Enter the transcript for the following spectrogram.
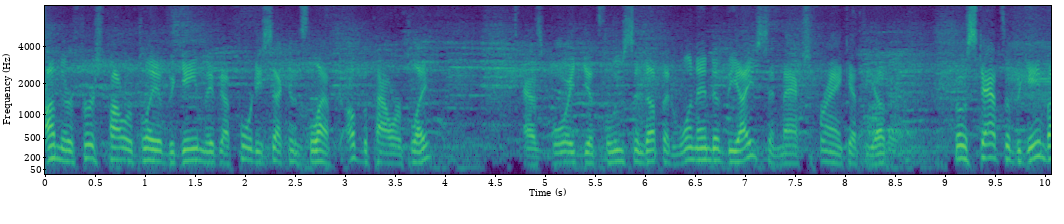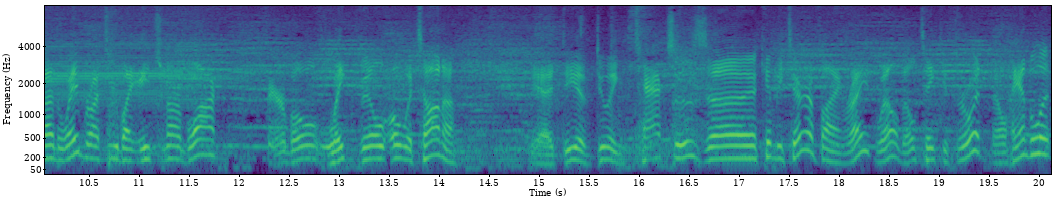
on their first power play of the game. They've got 40 seconds left of the power play. As Boyd gets loosened up at one end of the ice and Max Frank at the other. Those stats of the game, by the way, brought to you by H&R Block, Faribault, Lakeville, Owatonna. The idea of doing taxes uh, can be terrifying, right? Well, they'll take you through it. They'll handle it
